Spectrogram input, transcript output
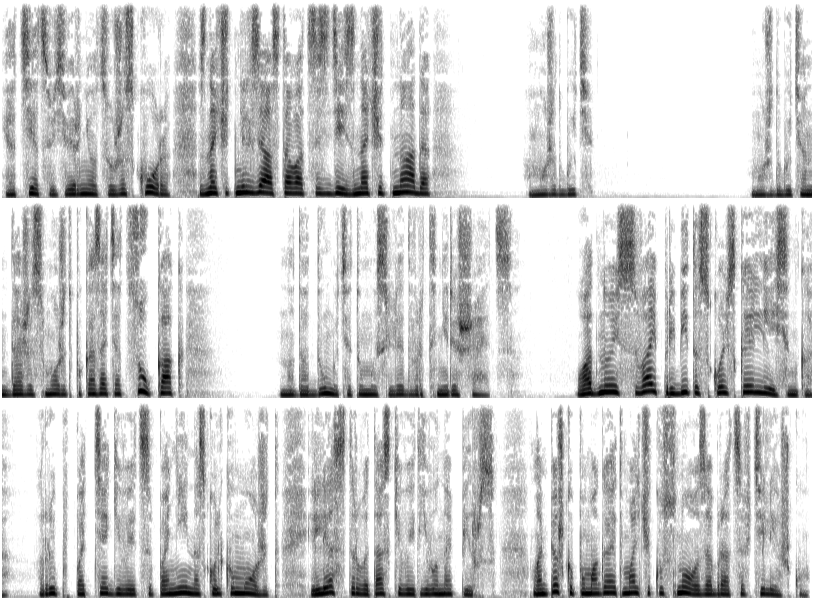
И отец ведь вернется уже скоро. Значит, нельзя оставаться здесь, значит, надо... А может быть... Может быть, он даже сможет показать отцу, как... Но додумать эту мысль Эдвард не решается. У одной из свай прибита скользкая лесенка, Рыб подтягивается по ней, насколько может, и Лестер вытаскивает его на пирс. Лампёшка помогает мальчику снова забраться в тележку.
